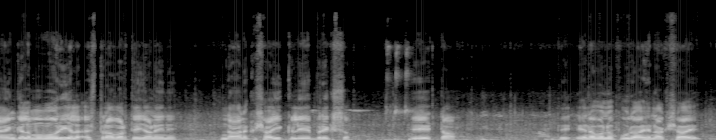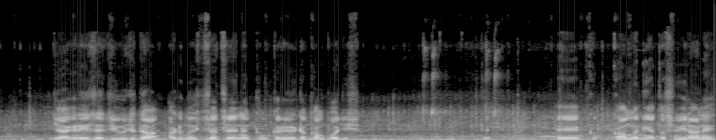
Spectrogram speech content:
ਐਂਗਲ ਮੈਮੋਰੀਅਲ ਇਸ ਤਰ੍ਹਾਂ ਵਰਤੇ ਜਾਣੇ ਨੇ। ਨਾਨਕਸ਼ਾਹੀ ਕਲੇ ਬ੍ਰਿਕਸ ਇਹ ਇੱਟਾਂ। ਤੇ ਇਹਨਾਂ ਵੱਲੋਂ ਪੂਰਾ ਇਹ ਨਕਸ਼ਾ ਹੈ ਜੈਗਰੀਜ਼ ਯੂਜ਼ ਦਾ ਐਡਮਿਨਿਸਟ੍ਰੇਸ਼ਨ ਕੰਕਰੀਟ ਕੰਪੋਜੀਸ਼ਨ ਤੇ ਇਹ ਕ- ਕੰਮ ਦੀਆਂ ਤਸਵੀਰਾਂ ਨੇ।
